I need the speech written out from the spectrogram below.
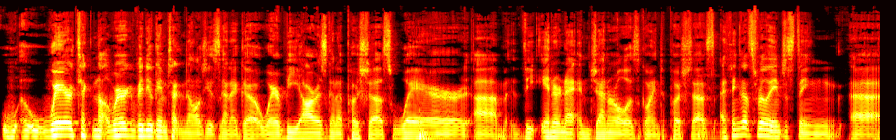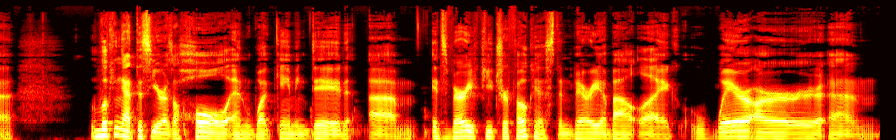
where techno- where video game technology is going to go, where VR is going to push us, where um the internet in general is going to push us. I think that's really interesting. Uh, looking at this year as a whole and what gaming did um it's very future focused and very about like where are um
